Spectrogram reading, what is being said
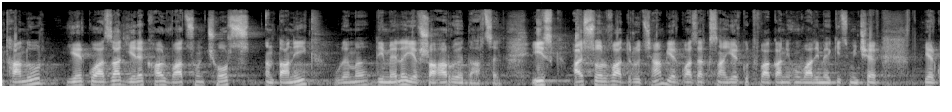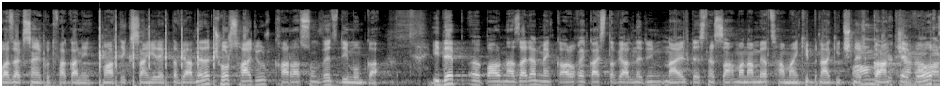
ընդհանուր 2364 ընտանիք ուրեմն դիմել է եւ շահառու է դարձել։ Իսկ այսօրվա դրությամբ 2022 թվականի հունվարի 1-ից մինչև 2022 թվականի մարտի 23 տվյալները 446 դիմում կա։ Իդեպ պարոն Նազարյան մենք կարող ենք այս տվյալներին նայել տեսնել սահմանամերձ համայնքի բնակիչներ կան թե ոչ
